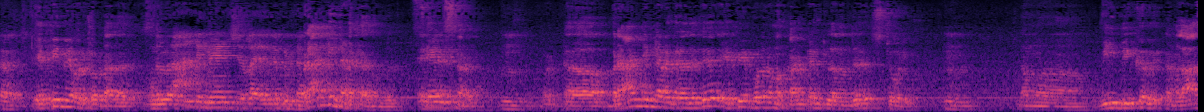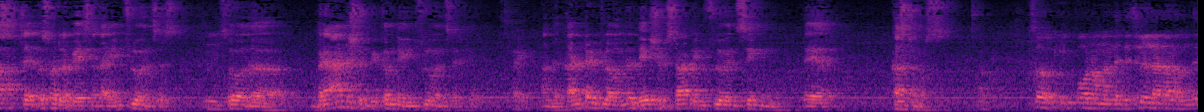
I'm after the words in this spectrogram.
Correct. எப்பயுமே ஒர்க் அவுட் ஆகாது. பிராண்டிங் நடக்காது உங்களுக்கு சேல்ஸ் நடக்கும். பட் பிராண்டிங் நடக்கிறதுக்கு எப்பயும் போல நம்ம கண்டென்ட்ல வந்து ஸ்டோரி. நம்ம வி பிகம் நம்ம லாஸ்ட் எபிசோட்ல பேசினதா influences. So the brand should become the influencer. அந்த கண்டென்ட்ல வந்து they should start influencing their customers. So இப்போ நம்ம அந்த டிஜிட்டல் ஏரால வந்து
